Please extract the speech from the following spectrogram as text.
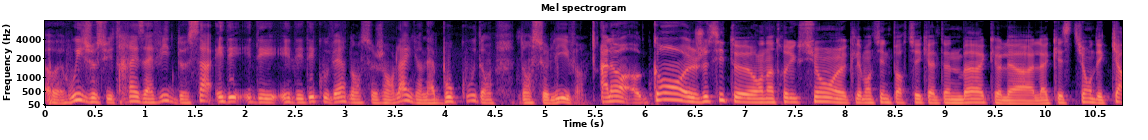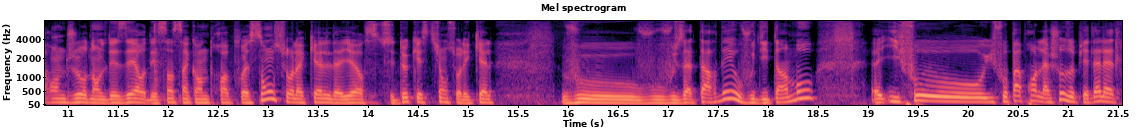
euh, oui, je suis très avide de ça et des, et des découvertes dans ce genre-là, il y en a beaucoup dans, ce livre. Alors, quand euh, je cite euh, en introduction euh, Clémentine Portier-Kaltenbach la, la, question des 40 jours dans le désert des 153 poissons, sur laquelle d'ailleurs, ces deux questions sur lesquelles vous, vous attardez ou vous dites un mot, euh, il faut il faut pas prendre la chose au pied de la lettre.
